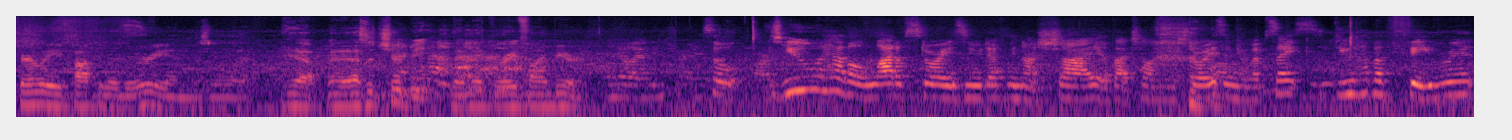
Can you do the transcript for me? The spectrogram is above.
Fairly popular brewery in Missoula. Yeah, and as it should be. They make very fine beer. I know, I've been trying to. So you have a lot of stories, and you're definitely not shy about telling your stories on your website. Do you have a favorite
